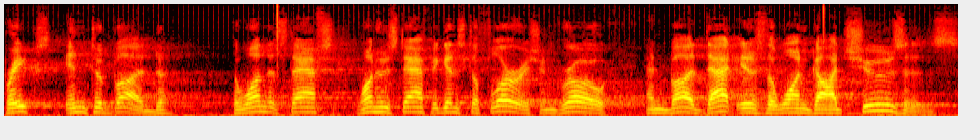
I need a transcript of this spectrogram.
breaks into bud, the one that staffs, one whose staff begins to flourish and grow and bud, that is the one God chooses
